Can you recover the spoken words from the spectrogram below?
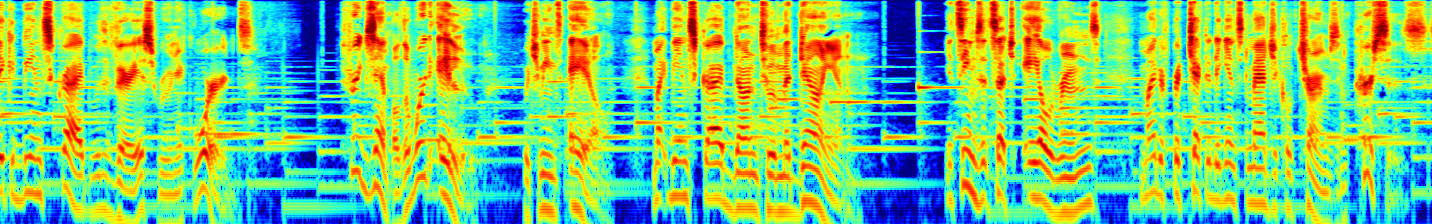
they could be inscribed with various runic words. For example, the word elu, which means ale, might be inscribed onto a medallion. It seems that such ale runes might have protected against magical charms and curses.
